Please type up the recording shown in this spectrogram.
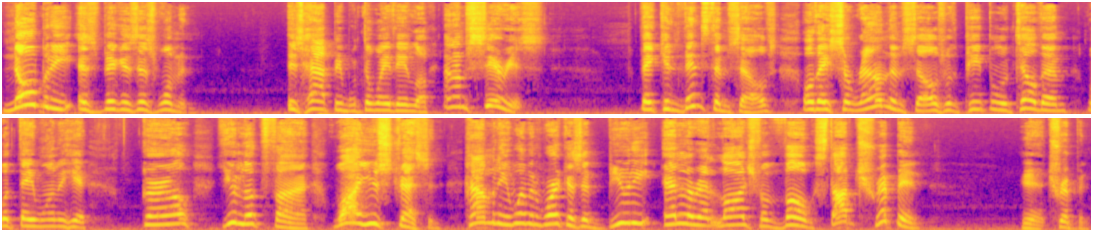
Nobody as big as this woman is happy with the way they look. And I'm serious. They convince themselves or they surround themselves with people who tell them what they want to hear. Girl, you look fine. Why are you stressing? How many women work as a beauty editor at large for Vogue? Stop tripping. Yeah, tripping.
